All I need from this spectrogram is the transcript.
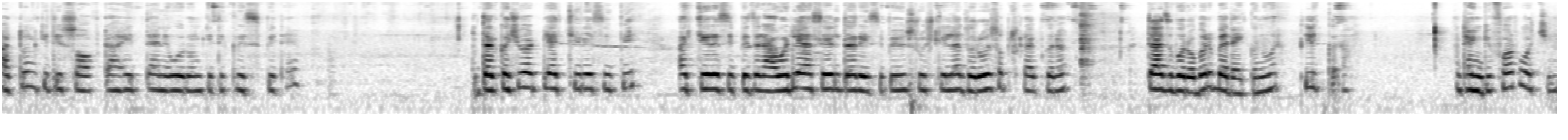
आतून किती सॉफ्ट आहेत ते आणि वरून किती क्रिस्पी ते. तर कशी वाटली आजची रेसिपी आजची रेसिपी जर आवडली असेल तर रेसिपी सृष्टीला जरूर सबस्क्राईब करा. त्याचबरोबर बेलायकनवर क्लिक करा. Thank you for watching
